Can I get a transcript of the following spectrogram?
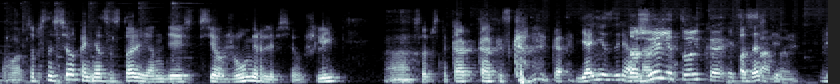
Вот. Собственно, все, конец истории. Я надеюсь, все уже умерли, все ушли. А, собственно, как, как, иска- как- Я не зря Дожили начал. только эти Подожди, самые. Я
